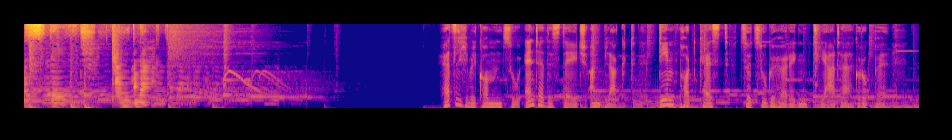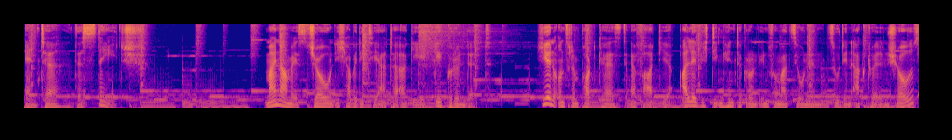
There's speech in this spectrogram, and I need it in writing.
Stage Unplugged. Herzlich willkommen zu Enter the Stage Unplugged, dem Podcast zur zugehörigen Theatergruppe Enter the Stage. Mein Name ist Joe und ich habe die Theater AG gegründet. Hier in unserem Podcast erfahrt ihr alle wichtigen Hintergrundinformationen zu den aktuellen Shows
